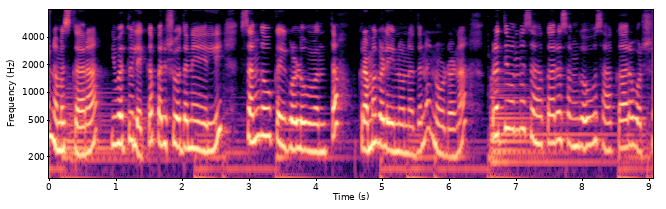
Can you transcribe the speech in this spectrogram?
ನಮಸ್ಕಾರ. ಇವತ್ತು ಲೆಕ್ಕ ಪರಿಶೋಧನೆಯಲ್ಲಿ ಸಂಘವು ಕೈಗೊಳ್ಳುವಂಥ ಕ್ರಮಗಳೇನು ಅನ್ನೋದನ್ನು ನೋಡೋಣ. ಪ್ರತಿಯೊಂದು ಸಹಕಾರ ಸಂಘವು ಸಹಕಾರ ವರ್ಷ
